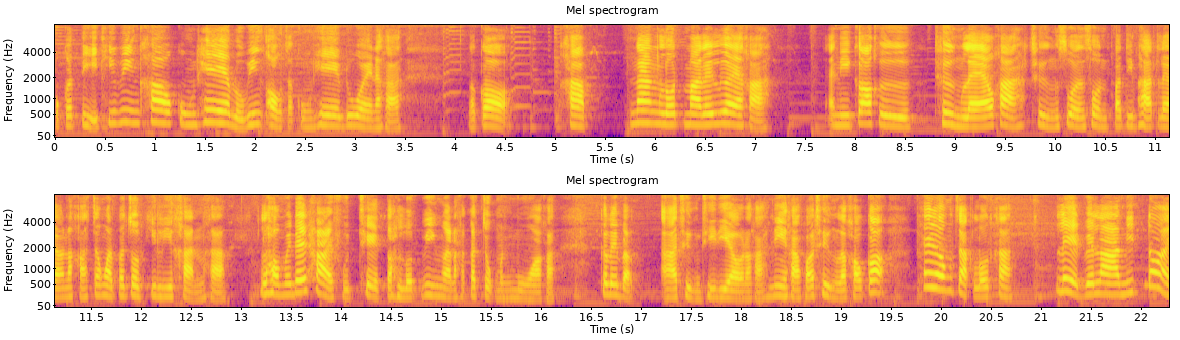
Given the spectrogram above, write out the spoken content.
ปกติที่วิ่งเข้ากรุงเทพหรือวิ่งออกจากกรุงเทพด้วยนะคะ แล้วก็ขับนั่งรถมาเรื่อยๆค่ะ อันนี้ก็คือถึงแล้วค่ะ ถึงสวนสนปฏิพัฒน์แล้วนะคะ จังหวัดประจวบคีรีขันธ์ค่ะ เราไม่ได้ถ่ายฟุตเทจตอนรถวิ่งมานะคะ กระจกมันมัวค่ะ ก็เลยแบบอาถึงทีเดียวนะคะ นี่ค่ะพอถึงแล้วเขาก็ให้ลงจากรถค่ะเลทเวลานิดหน่อย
